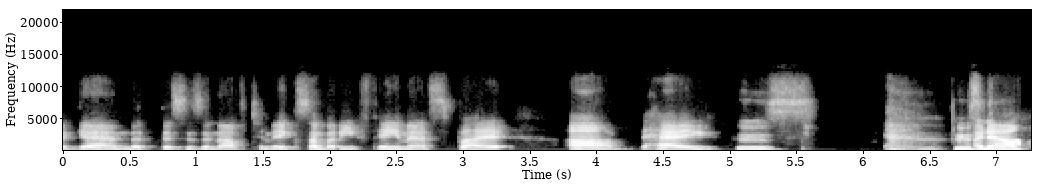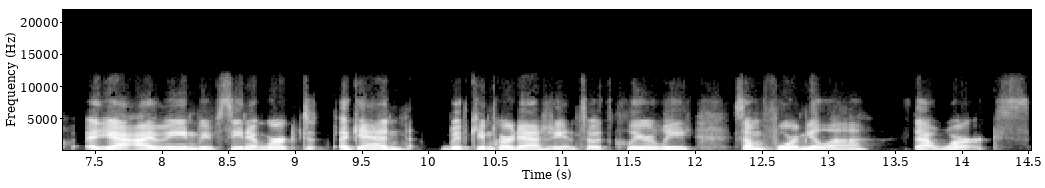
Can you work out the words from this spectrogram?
again, that this is enough to make somebody famous, but um, hey, who's, who's, I know. Uh, Yeah, I mean, we've seen it worked again with Kim Kardashian, so it's clearly some formula that works.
